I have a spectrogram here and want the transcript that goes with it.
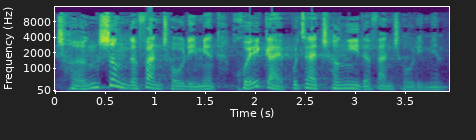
成圣的范畴里面，悔改不在称义的范畴里面。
